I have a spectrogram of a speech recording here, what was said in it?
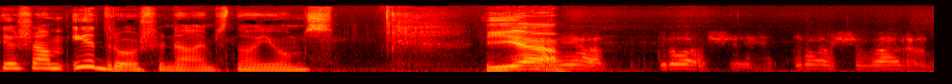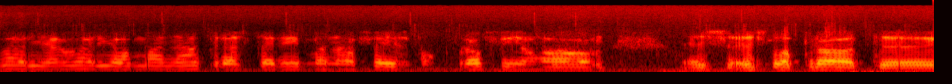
tiešām iedrošinājums no jums. Jā. jā, jā droši, droši var, var, jau, var jau mani atrast arī manā Facebook profilā. Es, es labprāt uh,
